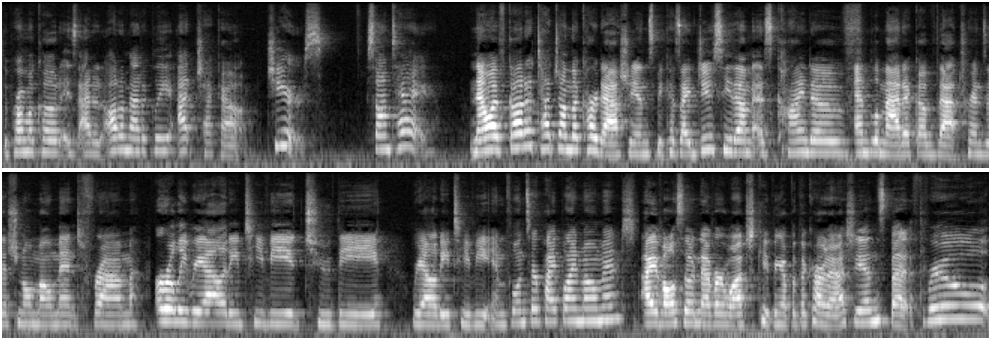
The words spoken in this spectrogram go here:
The promo code is added automatically at checkout. Cheers! Santé! Now, I've got to touch on the Kardashians because I do see them as kind of emblematic of that transitional moment from early reality TV to the reality TV influencer pipeline moment. I've also never watched Keeping Up with the Kardashians, but through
